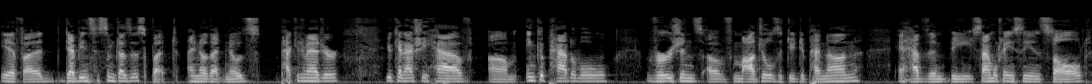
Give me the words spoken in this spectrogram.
if a Debian system does this, but I know that Node's package manager, you can actually have um, incompatible versions of modules that you depend on and have them be simultaneously installed.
